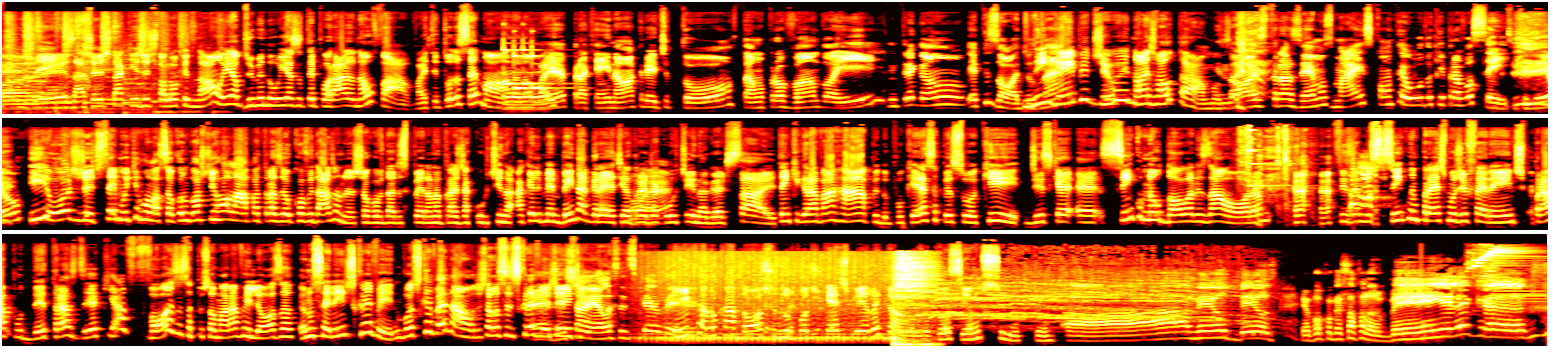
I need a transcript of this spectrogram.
A gente tá aqui, a gente falou que não ia diminuir essa temporada, não vá. Vai ter toda semana, não vai. É, pra quem não acreditou, estamos provando aí, entregando episódios, né? Ninguém pediu e nós voltamos. E nós trazemos mais conteúdo aqui pra vocês, entendeu? E hoje, gente, sem muita enrolação, que eu não gosto de enrolar pra trazer o convidado, não deixa o convidado esperando atrás da cortina. Aquele meme bem da Gretchen, atrás Não da é? cortina, a Gretchen sai. Tem que gravar rápido, porque essa pessoa aqui diz que é, é 5 mil dólares a hora. Fizemos cinco empréstimos diferentes pra poder trazer aqui a voz dessa pessoa maravilhosa. Eu não sei nem descrever. Não vou descrever, não. Deixa ela se descrever, É, gente. Deixa ela se descrever. Ícaro Kadosh no podcast bem legal. Eu tô assim, é um surto. Ah, meu Deus! Eu vou começar falando bem elegante.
